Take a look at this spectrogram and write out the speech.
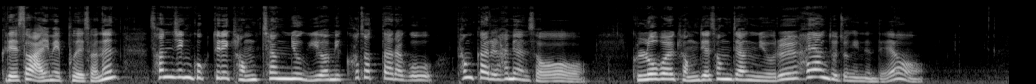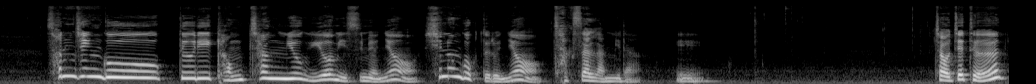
그래서 IMF에서는 선진국들의 경착륙 위험이 커졌다라고 평가를 하면서 글로벌 경제 성장률을 하향 조정했는데요. 선진국들이 경착륙 위험이 있으면요. 신흥국들은요. 작살납니다. 예. 자, 어쨌든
